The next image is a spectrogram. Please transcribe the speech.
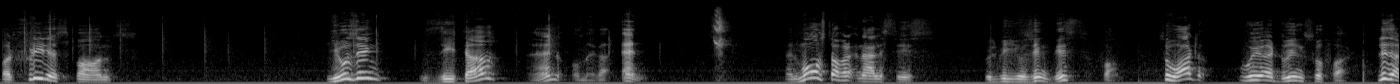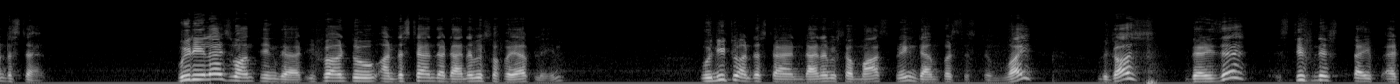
For free response using zeta and omega n. And most of our analysis will be using this form. So, what we are doing so far? Please understand. We realize one thing that if you want to understand the dynamics of an airplane, we need to understand dynamics of mass spring damper system. Why? Because there is a stiffness type at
